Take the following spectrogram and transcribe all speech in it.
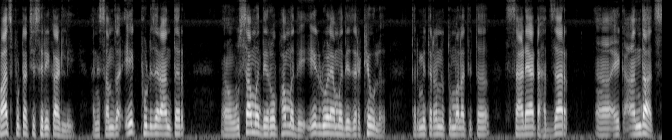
पाच फुटाची सरी काढली आणि समजा एक फूट जर अंतर उसामध्ये ऊसामध्ये रोपामध्ये एक डोळ्यामध्ये जर ठेवलं तर मित्रांनो तुम्हाला तिथं साडेआठ हजार एक अंदाज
